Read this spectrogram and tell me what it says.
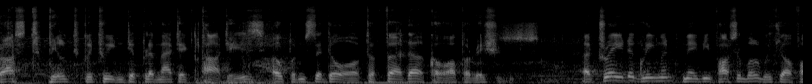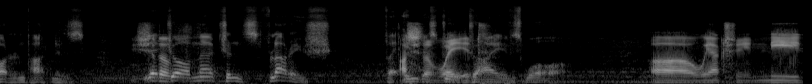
Trust built between diplomatic parties opens the door to further cooperation. A trade agreement may be possible with your foreign partners. You Let your merchants flourish, for I industry drives war. Uh, we actually need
